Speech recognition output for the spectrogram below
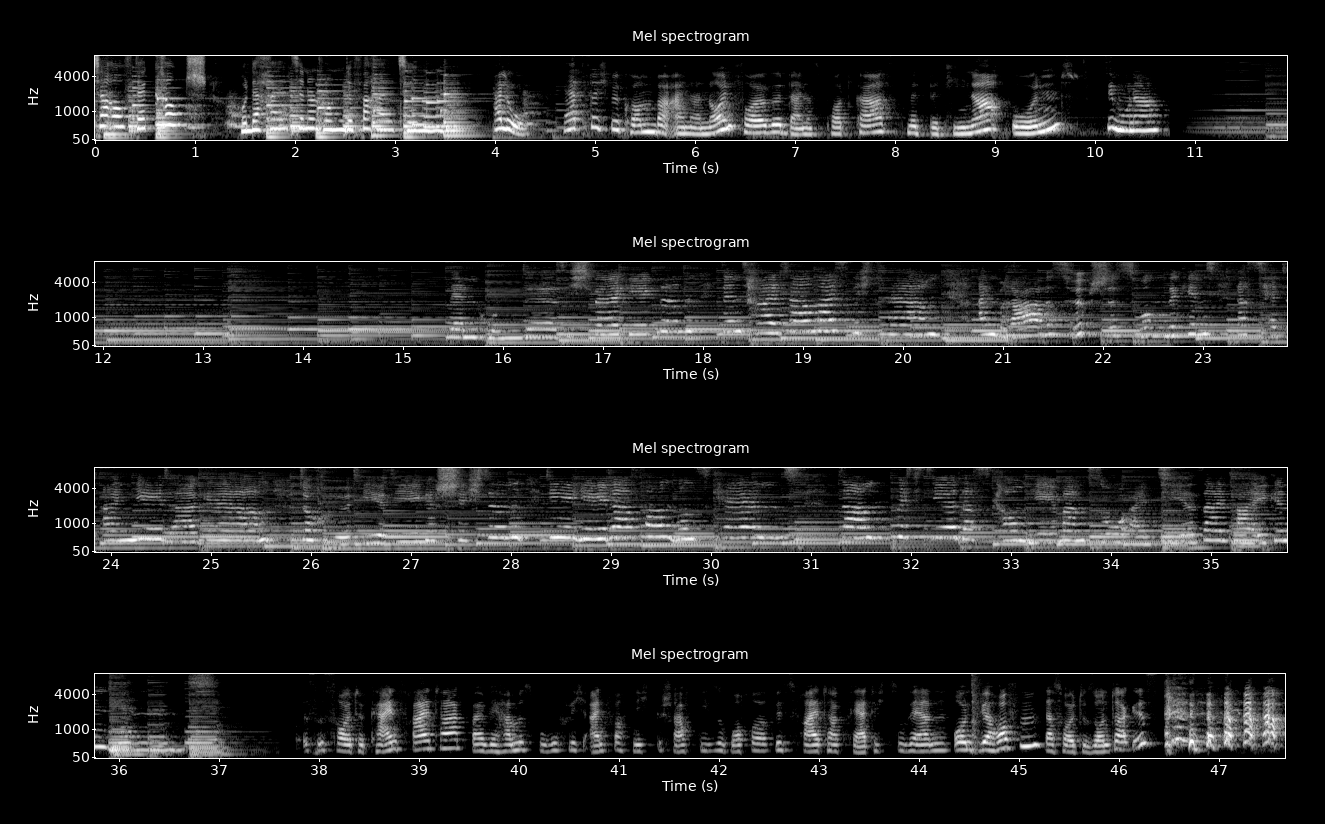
Heute auf der Couch, Hunde halten und Hunde verhalten. Hallo, herzlich willkommen bei einer neuen Folge deines Podcasts mit Bettina und Simona. Wenn Hunde sich begegnen, sind Halter meist nicht fern. Ein braves, hübsches Hundekind, das hätte ein jeder gern. Doch hört ihr die Geschichten, die jeder von uns kennt, dann wisst ihr, dass kaum jemand so ein Tier sein eigen nennt. Es ist heute kein Freitag, weil wir haben es beruflich einfach nicht geschafft, diese Woche bis Freitag fertig zu werden. Und wir hoffen, dass heute Sonntag ist.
